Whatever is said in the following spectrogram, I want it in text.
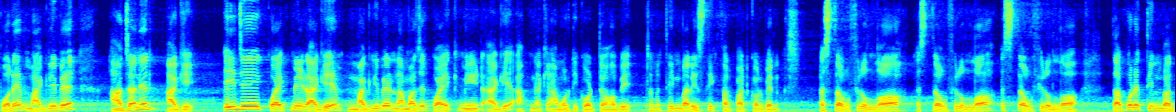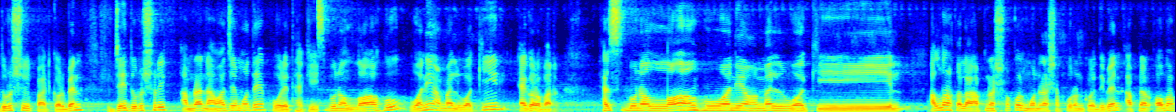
পরে মাগরিবের আজানের আগে। এই যে কয়েক মিনিট আগে, মাগরিবের নামাজের কয়েক মিনিট আগে আপনাকে আমলটি করতে হবে। প্রথমে তিনবার ইস্তিগফার পাঠ করবেন। আস্তাগফিরুল্লাহ আস্তাগফিরুল্লাহ আস্তাগফিরুল্লাহ। তারপরে তিনবার দুরুদ শরীফ পাঠ করবেন। যেই দুরুদ শরীফ আমরা নামাজের মধ্যে পড়ে থাকি। হাসবুনাল্লাহু ওয়া নি'মাল ওয়াকিল 11 বার। হাসবুনাল্লাহু ওয়া নি'মাল ওয়াকিল। আল্লাহ তালা আপনার সকল মনের আশা পূরণ করে দিবেন, আপনার অভাব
